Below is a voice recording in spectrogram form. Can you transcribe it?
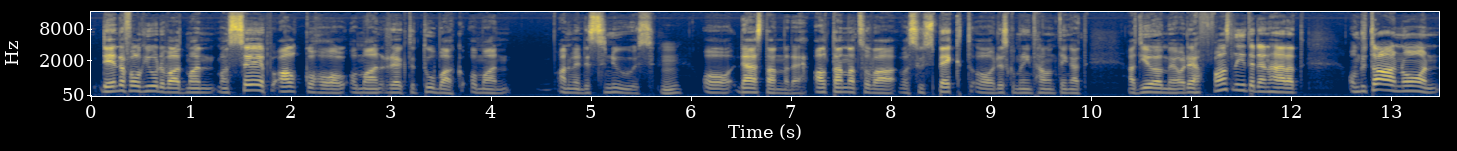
Det enda folk gjorde var att man, man söp alkohol och man rökte tobak och man använde snus. Mm. Och där stannade. Allt annat så var, var suspekt och det skulle man inte ha någonting att, att göra med. Och det fanns lite den här att om du tar någon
